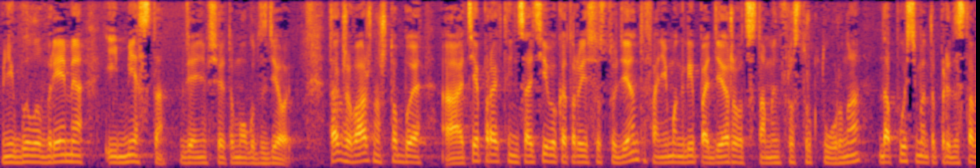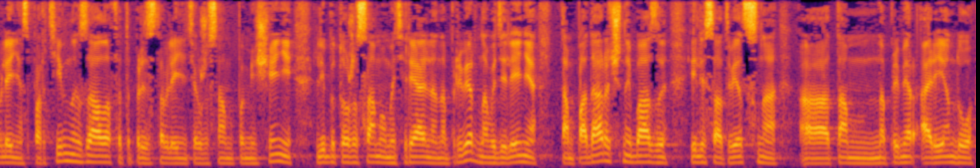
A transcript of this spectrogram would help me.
У них было время и место, где они все это могут сделать. Также важно, чтобы а, те проекты инициативы, которые есть у студентов, они могли поддерживаться там инфраструктурно. Допустим, это предоставление спортивных залов, это предоставление тех же самых помещений, либо то же самое материально, например, на выделение там подарочной базы или, соответственно, а, там, например, аренду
